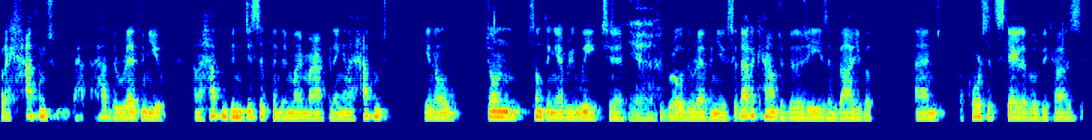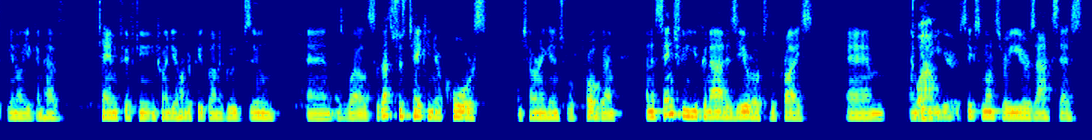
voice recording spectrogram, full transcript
but I haven't had the revenue and I haven't been disciplined in my marketing and I haven't, you know, done something every week to yeah. to grow the revenue. So that accountability is invaluable. And of course it's scalable because, you know, you can have 10, 15, 20, 100 people on a group Zoom um, as well. So that's just taking your course and turning it into a program. And essentially you can add a zero to the price um, and wow. give a year, six months or a year's access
